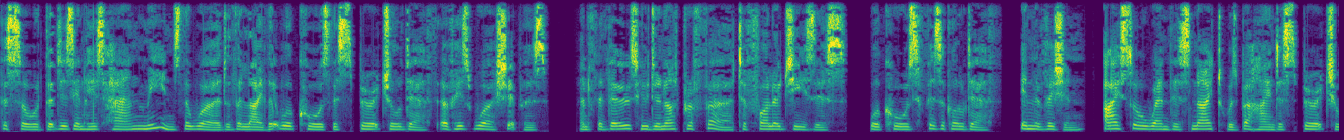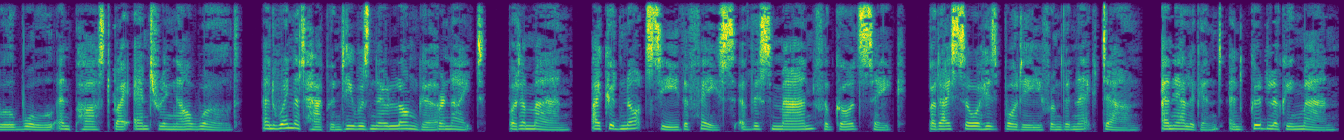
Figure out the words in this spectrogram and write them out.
The sword that is in his hand means the word of the lie that will cause the spiritual death of his worshippers, and for those who do not prefer to follow Jesus, will cause physical death. In the vision, I saw when this knight was behind a spiritual wall and passed by entering our world, and when that happened he was no longer a knight, but a man. I could not see the face of this man for God's sake, but I saw his body from the neck down, an elegant and good-looking man,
